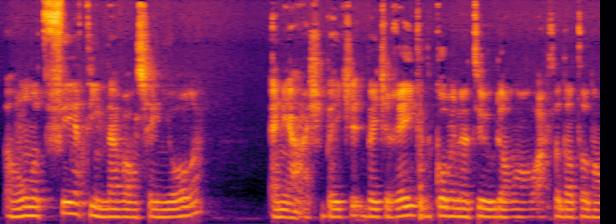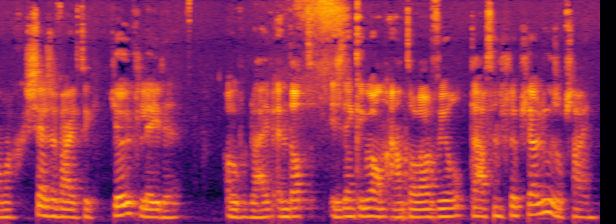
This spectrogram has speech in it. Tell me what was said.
114 daarvan senioren. En ja, als je een beetje, een beetje rekent, kom je natuurlijk dan al achter dat er dan nog 56 jeugdleden overblijven. En dat is denk ik wel een aantal waar veel tafeltennisclubs jaloers op zijn.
